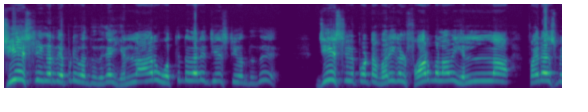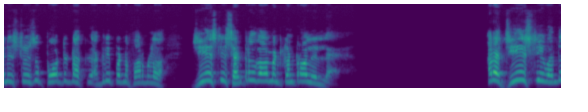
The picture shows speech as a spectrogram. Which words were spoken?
ஜிஎஸ்டிங்கிறது எப்படி வந்ததுங்க? எல்லாரும் ஒத்துட்டு தானே ஜிஎஸ்டி வந்தது. ஜிஎஸ்டியில் போட்ட வரிகள் ஃபார்முலாவே எல்லா ஃபைனான்ஸ் மினிஸ்டர்ஸும் போட்டுட்டு அக் அக்ரி பண்ண ஃபார்முலா தான். ஜிஎஸ்டி சென்ட்ரல் கவர்மெண்ட் கண்ட்ரோல் இல்லை ஆனால் ஜிஎஸ்டி வந்து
